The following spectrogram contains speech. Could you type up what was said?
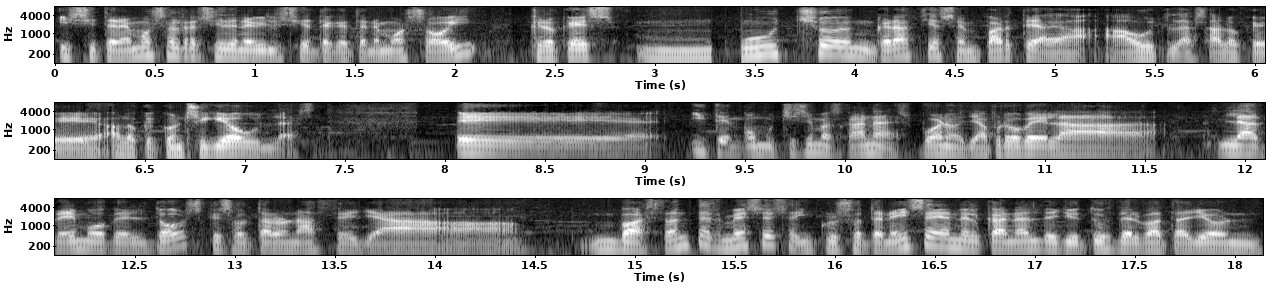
y si tenemos el Resident Evil 7 que tenemos hoy, creo que es mucho en gracias en parte a, a Outlast, a lo que, a lo que consiguió Outlast. Eh, y tengo muchísimas ganas. Bueno, ya probé la, la demo del 2 que soltaron hace ya bastantes meses. E incluso tenéis en el canal de YouTube del batallón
